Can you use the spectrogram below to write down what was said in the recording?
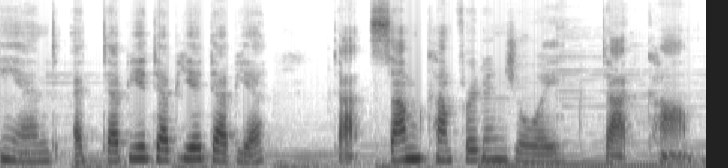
and at www.somecomfortandjoy.com.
